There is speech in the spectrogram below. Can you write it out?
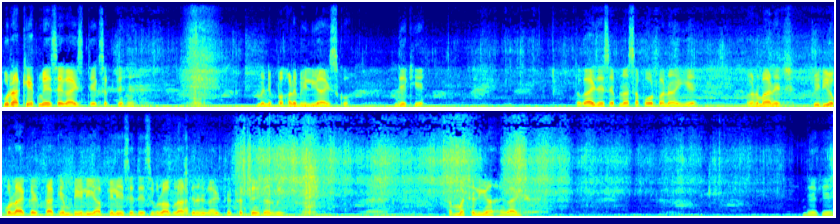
पूरा खेत में ऐसे गाइस देख सकते हैं। मैंने पकड़ भी लिया इसको। देखिए। तो गाइस ऐसे अपना सपोर्ट बनाइए। और हमारे वीडियो को लाइक करें, ताकि हम डेली आपके लिए इसे देसी ब्लॉग लाते रहें गाइस देख सकते हैं इधर भी। सब मछलियाँ हैं गाइस देखिए।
